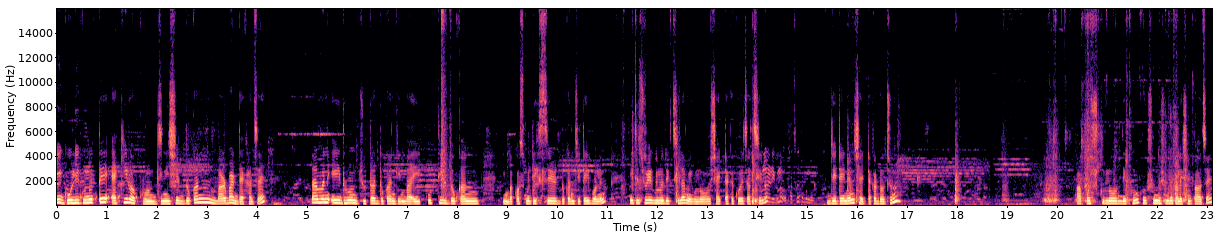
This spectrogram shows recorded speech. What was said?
এই গলিগুলোতে একই রকম জিনিসের দোকান বারবার দেখা যায়। তার মানে এই ধরুন জুতার দোকান কিংবা এই কুর্তির দোকান কিংবা কসমেটিক্সের দোকান যেটাই বলেন, এই যে চুড়িগুলো দেখছিলাম, এগুলো ষাট টাকা করে চাচ্ছিল। যেটাই নেন ষাট টাকা ডজন। পাপোশগুলো দেখুন, খুব সুন্দর সুন্দর কালেকশন পাওয়া যায়।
